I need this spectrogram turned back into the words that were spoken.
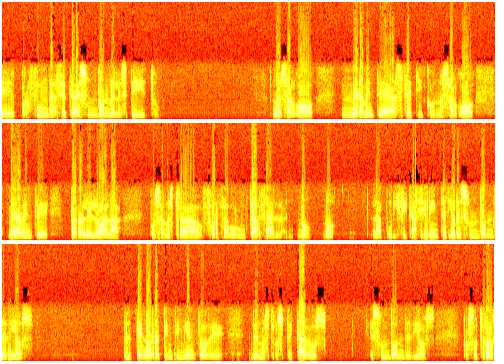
eh, profunda, etcétera, es un don del espíritu. No es algo meramente ascético, no es algo meramente paralelo a la pues a nuestra fuerza voluntad, no, no, la purificación interior es un don de Dios. El pleno arrepentimiento de, de nuestros pecados es un don de Dios. Nosotros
